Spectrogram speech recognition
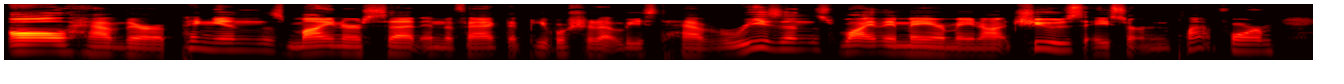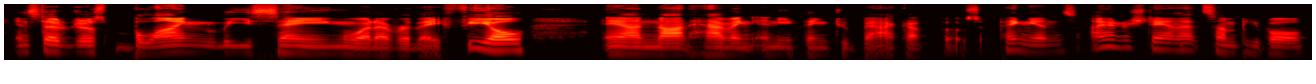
all have their opinions, mine are set in the fact that people should at least have reasons why they may or may not choose a certain platform instead of just blindly saying whatever they feel and not having anything to back up those opinions. I understand that some people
